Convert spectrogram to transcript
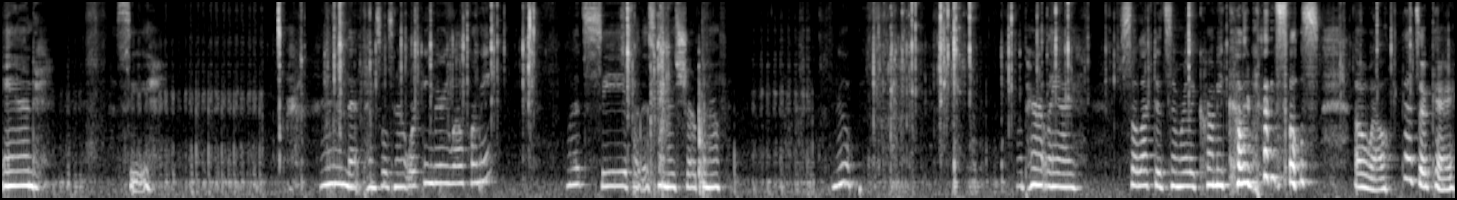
And let's see. And that pencil's not working very well for me. Let's see if this one is sharp enough. Nope apparently I selected some really crummy colored pencils. Oh well, that's okay.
